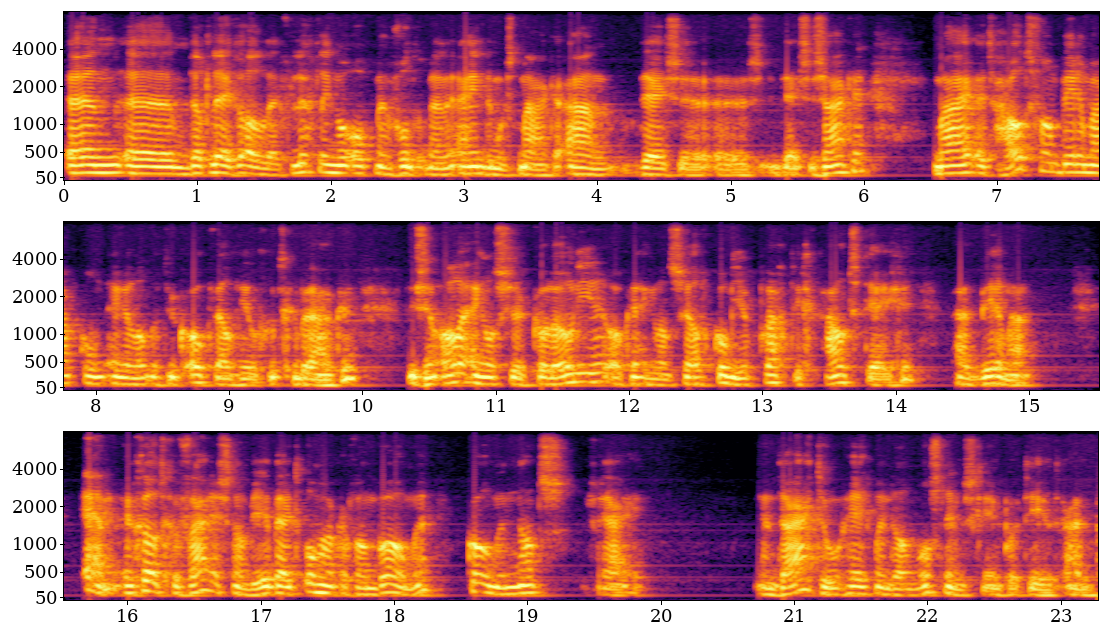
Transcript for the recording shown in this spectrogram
En uh, dat leverde allerlei vluchtelingen op. Men vond dat men een einde moest maken aan deze, uh, deze zaken. Maar het hout van Burma kon Engeland natuurlijk ook wel heel goed gebruiken. Dus in alle Engelse koloniën, ook in Engeland zelf, kom je prachtig hout tegen uit Burma. En een groot gevaar is dan weer bij het omhakken van bomen komen nats vrij. En daartoe heeft men dan moslims geïmporteerd uit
